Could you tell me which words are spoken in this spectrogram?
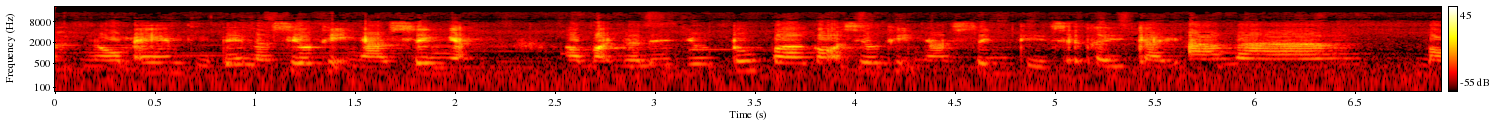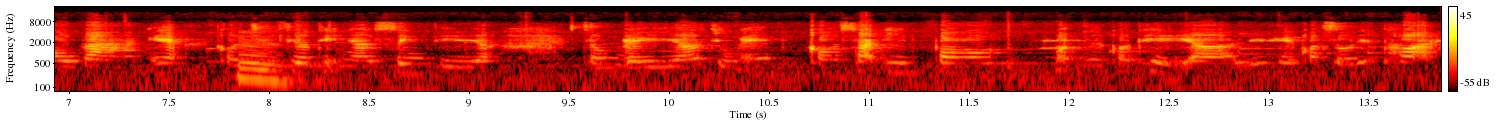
uh, nhóm em thì tên là siêu thị nhà sinh ạ uh, mọi người lên youtube uh, gõ siêu thị nhà sinh thì sẽ thấy cái ava màu vàng ấy ạ còn ừ. siêu thị nhà sinh thì uh, trong đấy uh, chúng em có sẵn info mọi người có thể uh, liên hệ qua số điện thoại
